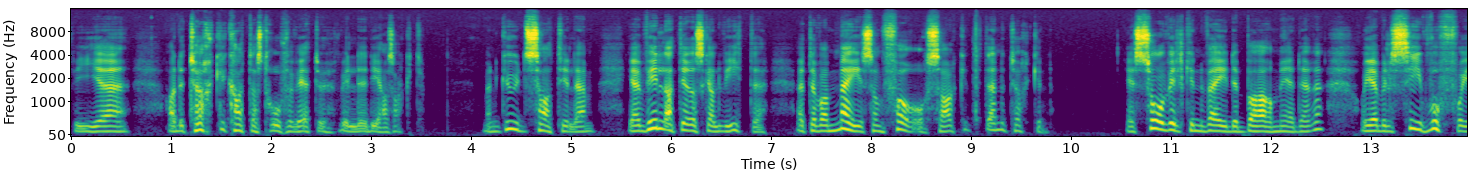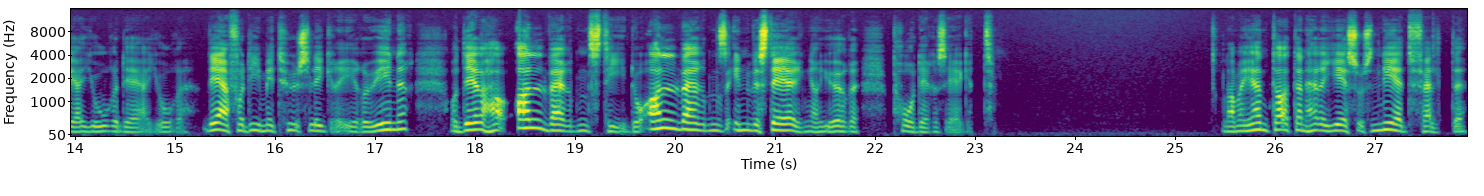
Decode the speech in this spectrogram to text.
Vi eh, hadde tørkekatastrofe, vet du, ville de ha sagt. Men Gud sa til dem, Jeg vil at dere skal vite at det var meg som forårsaket denne tørken. Jeg så hvilken vei det bar med dere, og jeg vil si hvorfor jeg gjorde det jeg gjorde. Det er fordi mitt hus ligger i ruiner, og dere har all verdens tid og all verdens investeringer gjøre på deres eget. La meg gjenta at den Herre Jesus nedfelte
